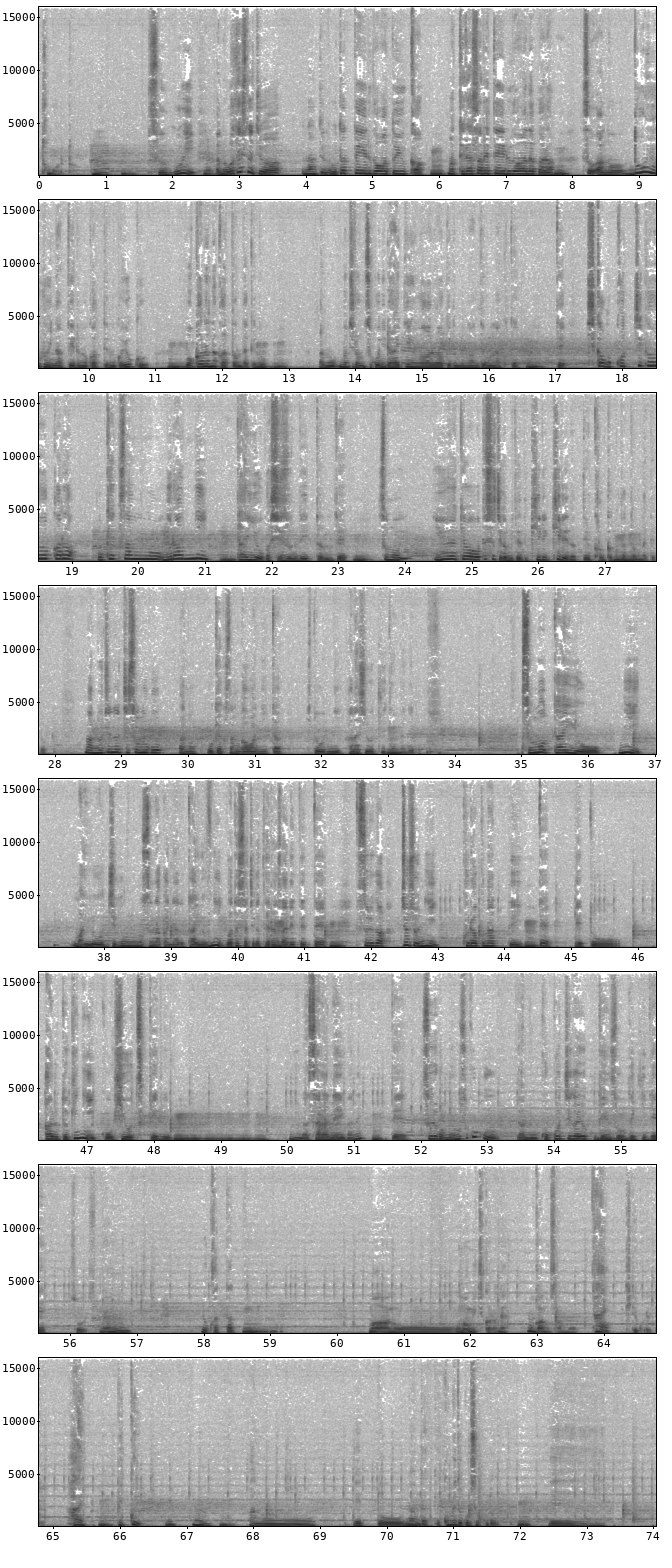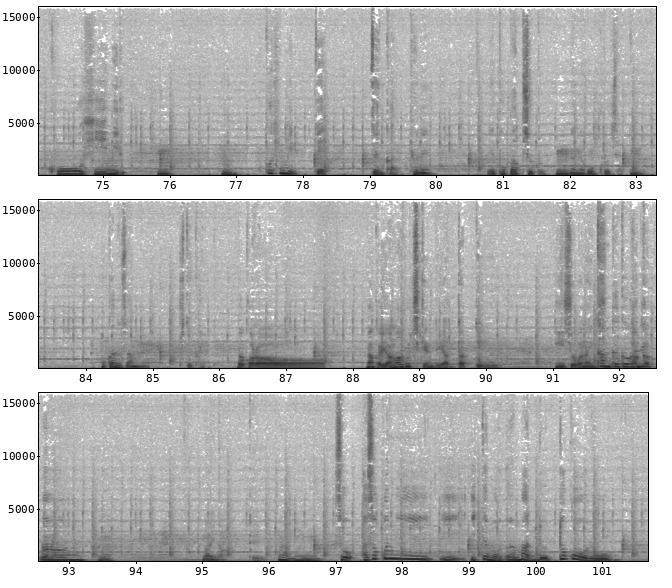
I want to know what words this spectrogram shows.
灯ると、うん。うん、すごい、ね。あの私たちはなんていうの歌っている側というか、うん。まあ、照らされている側だから、ん。そうあのどういう風になっているのかっていうのがよくうん。分からなかったんだけど、うんうん。あのもちろんそこにライティングがあるわけでも何でもなくて、うん。でしかもこっち側からお客さんの裏にうん。太陽が沈んでいったので、うん。その夕焼けは私たちが見ててきれ綺麗だっていう感覚だったんだけど、まあ後々その後あのお客さん側にいた人に話を聞いたんだけど、その太陽に、まあ、要は自分の背中にある太陽に私たちが照らされてて、うん。うん。それが徐々に暗くなっていって、うん。えっとある時にこう火をつける、うんうんうんうんうん。サラネーがね、うん。でそれがものすごくあの心地がよく幻想的で、そうですね、うん。よかったっていう。う、ん。まああの尾道からね岡野さんもはい。来てくれて、はい、うん。びっくり。ね。うん。うん。あのーえっとなんだっけ米どこ食堂。うん。えー、コーヒーミル。うんうん。コーヒーミルって前回去年、えーポップアップショップうん。75プロジェクト、うん。岡野さんも来てくれて。だからなんか山口県でやったっていう印象がないんですよ。感覚がね。感覚がね。あうん。ないなっていう。ーうんうん。うん。そう。あそこにいいてもまあどどこの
